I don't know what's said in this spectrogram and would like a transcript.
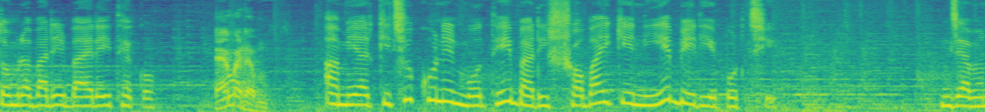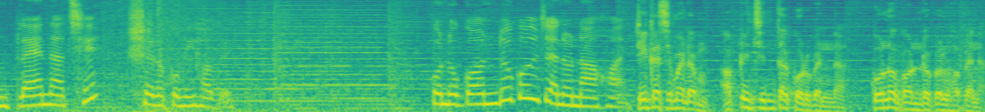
তোমরা বাড়ির বাইরেই থেকো। হ্যাঁ ম্যাডাম। আমি আর কিছুক্ষণের মধ্যেই বাড়ির সবাইকে নিয়ে বেরিয়ে পড়ছি। যেমন প্ল্যান আছে সেরকমই হবে। কোনো গন্ডগোল যেন না হয়। ঠিক আছে ম্যাডাম আপনি চিন্তা করবেন না কোনো গন্ডগোল হবে না।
